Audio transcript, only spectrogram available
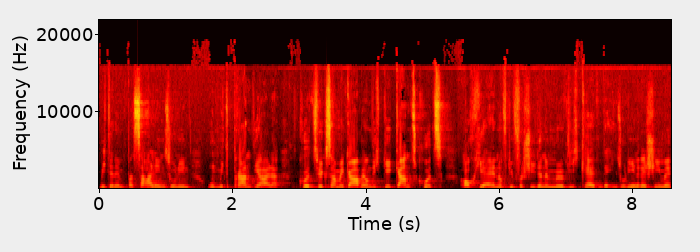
mit einem Basalinsulin und mit brandialer kurzwirksame Gabe. Und ich gehe ganz kurz auch hier ein auf die verschiedenen Möglichkeiten der Insulinregime.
